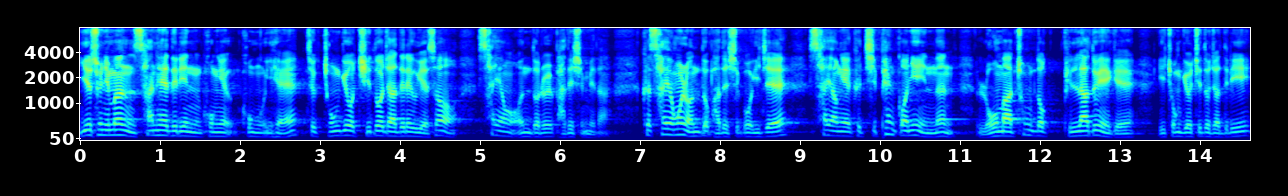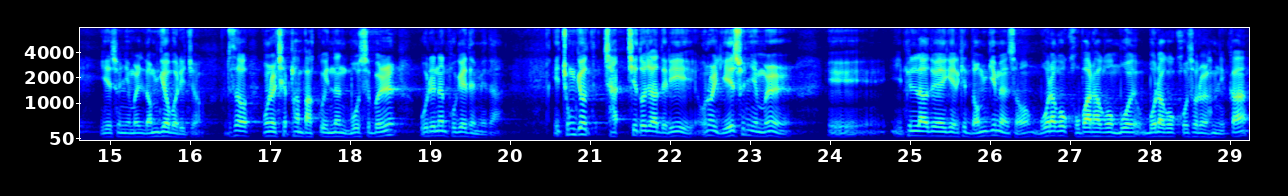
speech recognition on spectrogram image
예수님은 산해드린 공의회 즉 종교 지도자들에 의해서 사형 언도를 받으십니다. 그 사형을 언도 받으시고 이제 사형의 그 집행권이 있는 로마 총독 빌라도에게 이 종교 지도자들이 예수님을 넘겨버리죠. 그래서 오늘 재판 받고 있는 모습을 우리는 보게 됩니다. 이 종교 지도자들이 오늘 예수님을 이 빌라도에게 이렇게 넘기면서 뭐라고 고발하고 뭐, 뭐라고 고소를 합니까?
